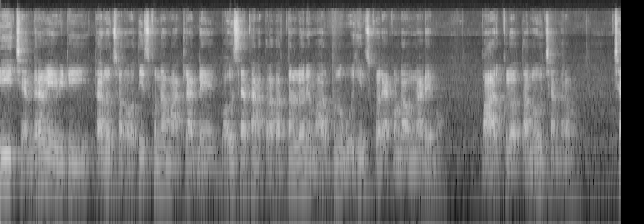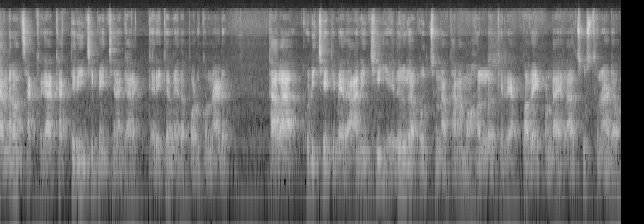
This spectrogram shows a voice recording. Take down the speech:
ఈ చంద్రం ఏమిటి? తను చొరవ తీసుకున్నా మాట్లాడనే బహుశా తన ప్రవర్తనలోని మార్పును ఊహించుకోలేకుండా ఉన్నాడేమో. పార్కులో తను చంద్రం. చంద్రం చక్కగా కత్తిరించి పెంచిన గర గరిక మీద పడుకున్నాడు. తల కుడి చేతి మీద ఆనించి ఎదురుగా కూర్చున్న తన మొహంలోకి రెప్పవేయకుండా ఎలా చూస్తున్నాడో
